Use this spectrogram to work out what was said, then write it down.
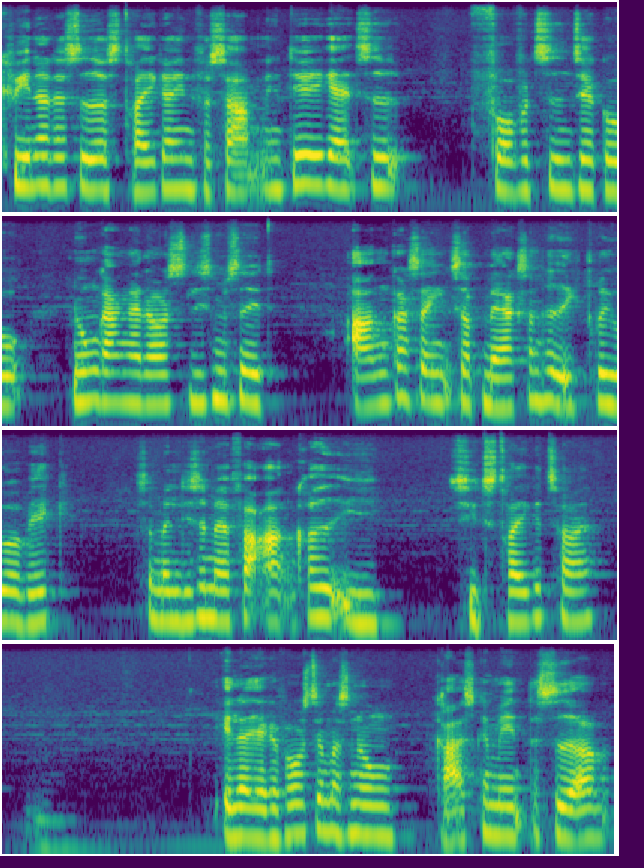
Kvinder, der sidder og strikker i en forsamling, det er ikke altid for at få tiden til at gå. Nogle gange er det også ligesom sådan et anker, så ens opmærksomhed ikke driver væk. Så man ligesom er forankret i sit strikketøj. Eller jeg kan forestille mig sådan nogle græske mænd, der sidder og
